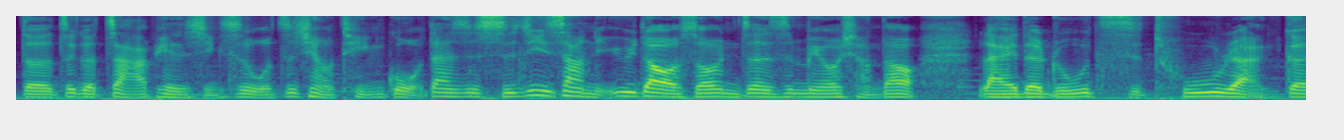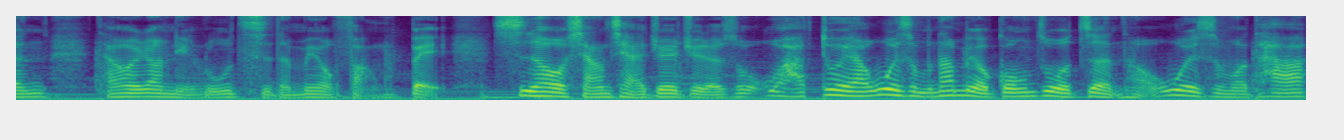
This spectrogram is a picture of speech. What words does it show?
的这个诈骗形式，我之前有听过，但是实际上你遇到的时候，你真的是没有想到来的如此突然，跟他会让你如此的没有防备。事后想起来就会觉得说，哇，对啊，为什么他没有工作证哈？为什么他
